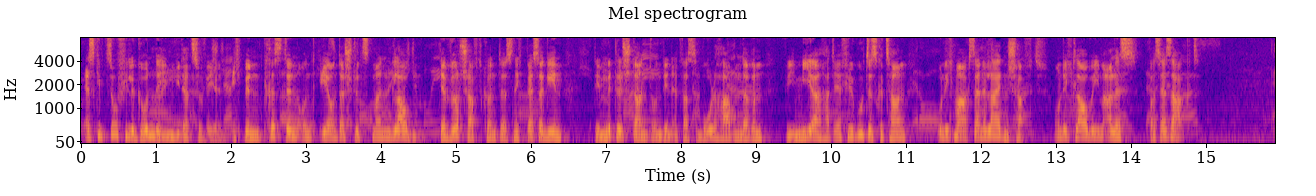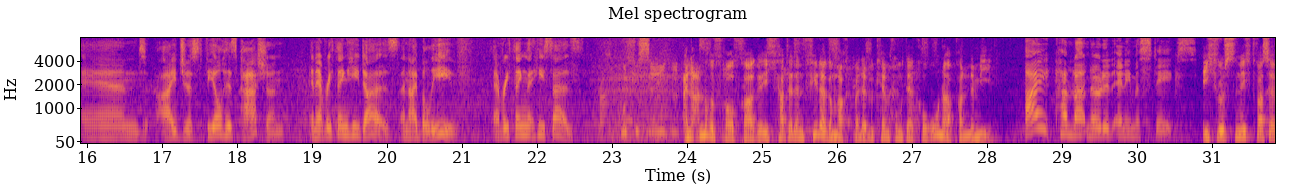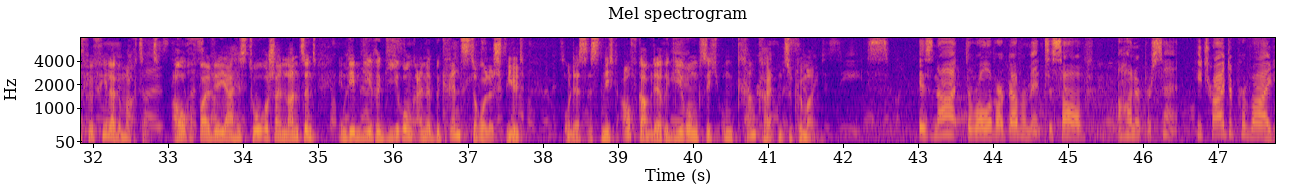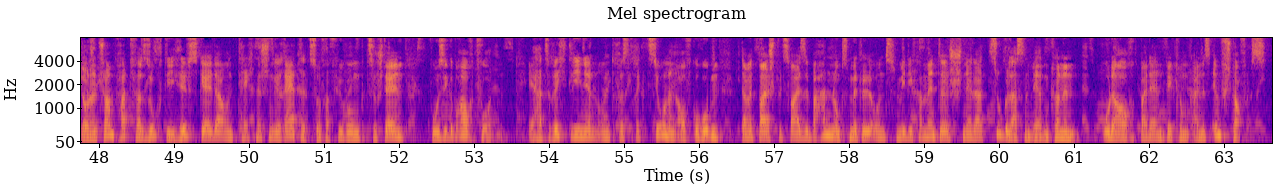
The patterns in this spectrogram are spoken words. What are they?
es gibt so viele Gründe, ihn wieder zu wählen. Ich bin Christin und er unterstützt meinen Glauben. Der Wirtschaft könnte es nicht besser gehen. Dem Mittelstand und den etwas wohlhabenderen wie mir hat er viel Gutes getan und ich mag seine Leidenschaft und ich glaube ihm alles, was er sagt. And I just feel his passion in everything he does and I believe everything that he says. Eine andere Frau frage ich, hat er denn Fehler gemacht bei der Bekämpfung der Corona-Pandemie? Ich wüsste nicht, was er für Fehler gemacht hat. Auch weil wir ja historisch ein Land sind, in dem die Regierung eine begrenzte Rolle spielt. Und es ist nicht Aufgabe der Regierung, sich um Krankheiten zu kümmern. Is not the role of our government to solve 100%. Donald Trump hat versucht, die Hilfsgelder und technischen Geräte zur Verfügung zu stellen, wo sie gebraucht wurden. Er hat Richtlinien und Restriktionen aufgehoben, damit beispielsweise Behandlungsmittel und Medikamente schneller zugelassen werden können oder auch bei der Entwicklung eines Impfstoffes.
